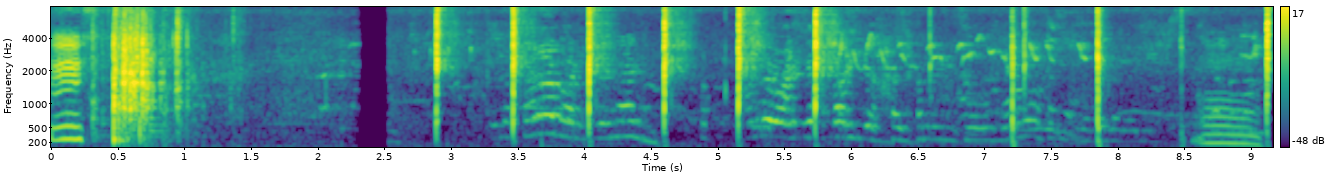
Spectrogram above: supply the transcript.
嗯。嗯。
